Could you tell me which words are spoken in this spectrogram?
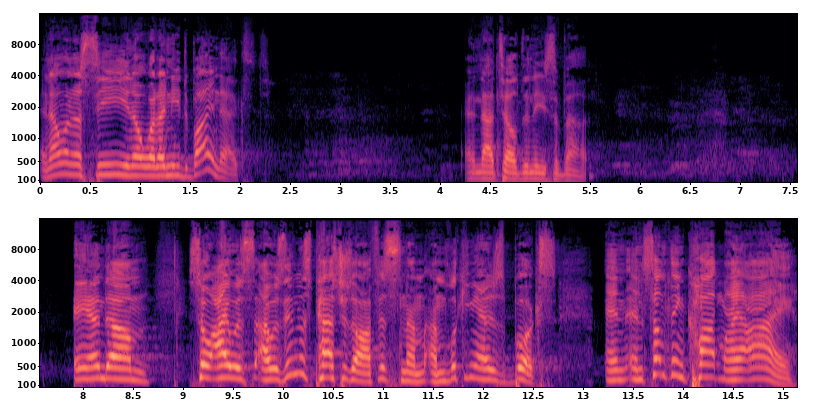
and I want to see, you know, what I need to buy next. And not tell Denise about. And um, so I was, I was in this pastor's office, and I'm, I'm looking at his books, and, and something caught my eye.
